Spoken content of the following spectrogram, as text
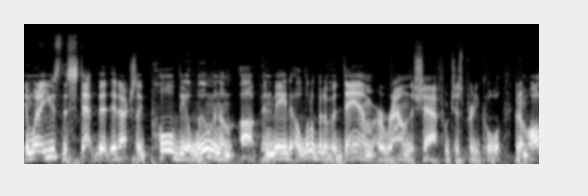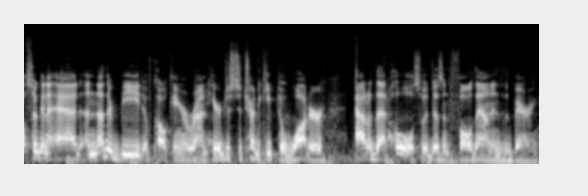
And when I used the step bit, it actually pulled the aluminum up and made a little bit of a dam around the shaft, which is pretty cool. But I'm also going to add another bead of caulking around here just to try to keep the water out of that hole so it doesn't fall down into the bearing.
